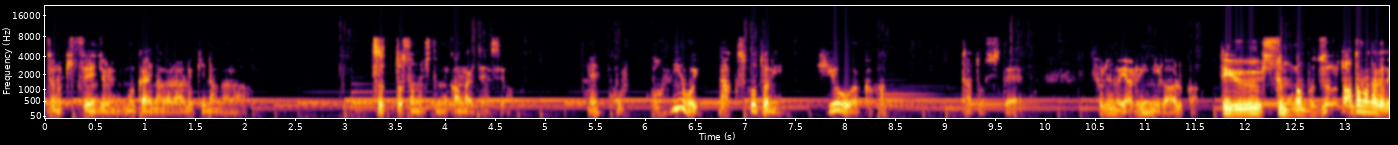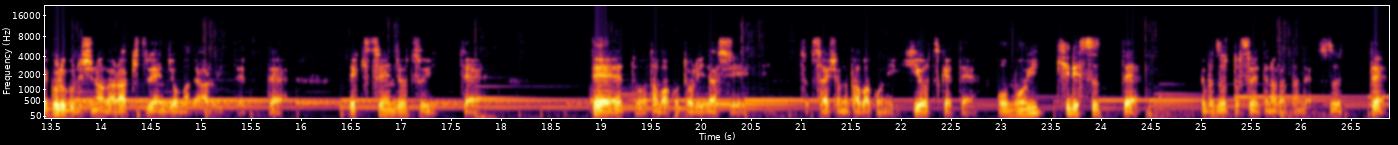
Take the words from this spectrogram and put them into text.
その喫煙所に向かいながら歩きながら、ずっとその質問考えてるんですよ。え、ゴミをなくすことに費用がかかったとして、それのやる意味があるか？っていう質問がもうずっと頭の中でぐるぐるしながら喫煙所まで歩いてって、で、喫煙所着いて、で、えっと、タバコ取り出し、最初のタバコに火をつけて、思いっきり吸って、やっぱずっと吸えてなかったんで、吸って、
